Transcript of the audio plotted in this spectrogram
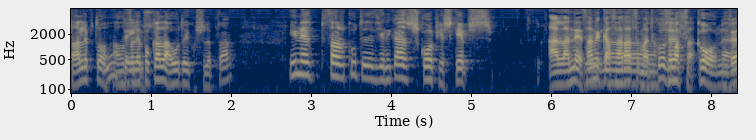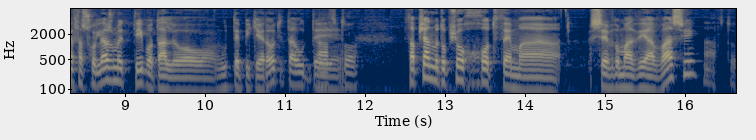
20 λεπτό. Ούτε αν 20. βλέπω καλά, ούτε 20 λεπτά. Είναι, θα ακούτε γενικά σκόπια σκέψεις. Αλλά ναι, θα είναι Μπορεί να- καθαρά θεματικό. Δεν θα, θεματικό, ναι. δεν θα σχολιάζουμε τίποτα άλλο. Ούτε επικαιρότητα, ούτε. Αυτό. Θα πιάνουμε το πιο hot θέμα σε εβδομαδία βάση αυτό.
